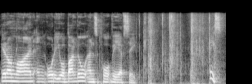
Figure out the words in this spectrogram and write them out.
Get online and order your bundle and support VFC. Peace.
